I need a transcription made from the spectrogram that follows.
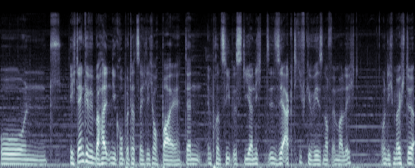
Und ich denke, wir behalten die Gruppe tatsächlich auch bei. Denn im Prinzip ist die ja nicht sehr aktiv gewesen auf Immerlicht. Und ich möchte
